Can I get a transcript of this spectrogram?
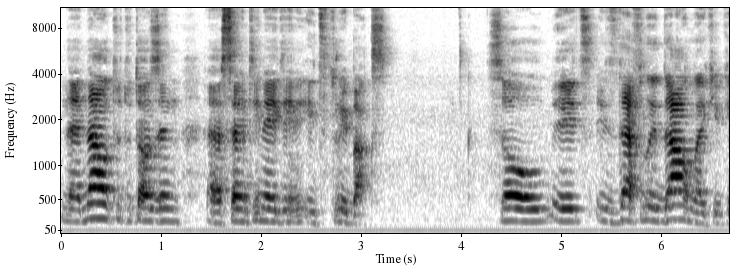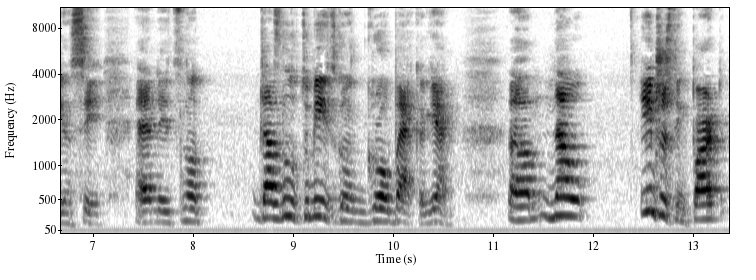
and now to 2017 18 it's three bucks. So it's it's definitely down, like you can see, and it's not doesn't look to me it's going to grow back again. Um, now, interesting part,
